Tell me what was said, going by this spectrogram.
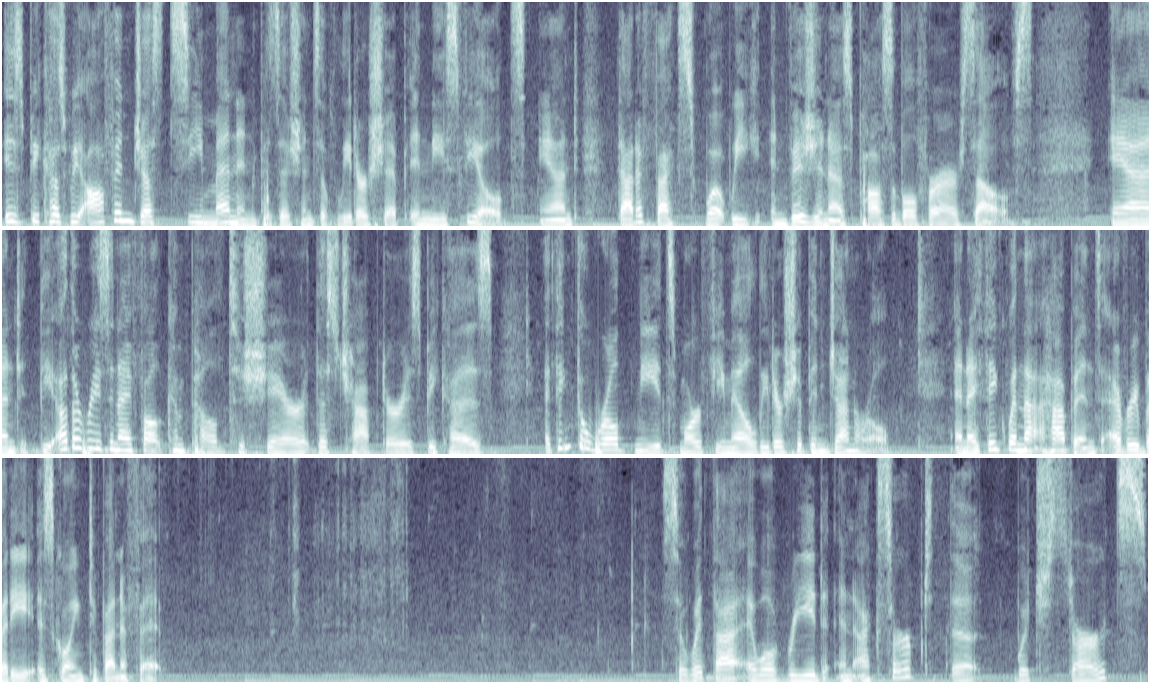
is because we often just see men in positions of leadership in these fields, and that affects what we envision as possible for ourselves. And the other reason I felt compelled to share this chapter is because I think the world needs more female leadership in general. And I think when that happens, everybody is going to benefit. So, with that, I will read an excerpt that, which starts.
